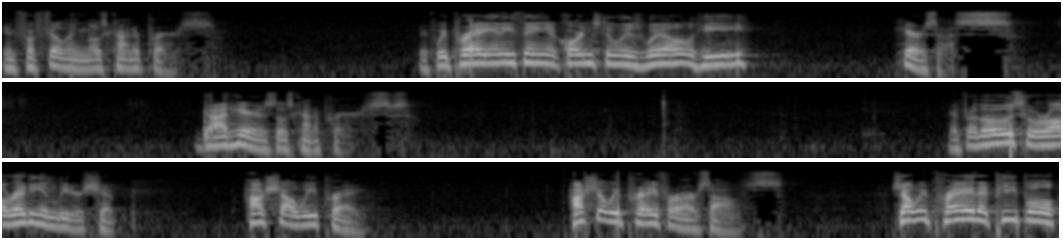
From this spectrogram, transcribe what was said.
in fulfilling those kind of prayers. If we pray anything according to His will, He hears us. God hears those kind of prayers. And for those who are already in leadership, how shall we pray? How shall we pray for ourselves? Shall we pray that people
